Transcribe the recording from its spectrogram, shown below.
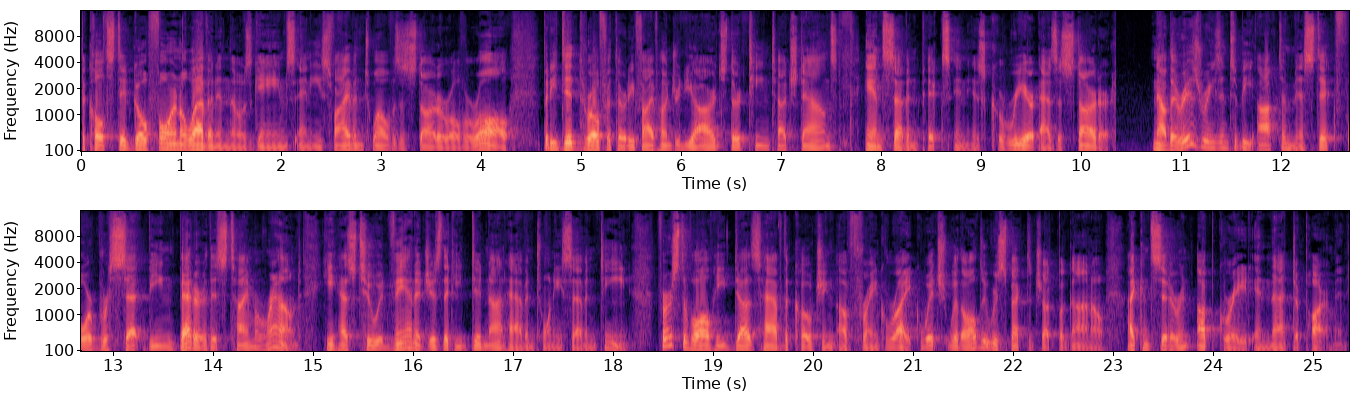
The Colts did go 4 and 11 in those games, and he's 5 and 12 as a starter overall, but he did throw for 3,500 yards, 13 touchdowns, and 7 picks in his career as a starter. Now, there is reason to be optimistic for Brissett being better this time around. He has two advantages that he did not have in 2017. First of all, he does have the coaching of Frank Reich, which, with all due respect to Chuck Pagano, I consider an upgrade in that department.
